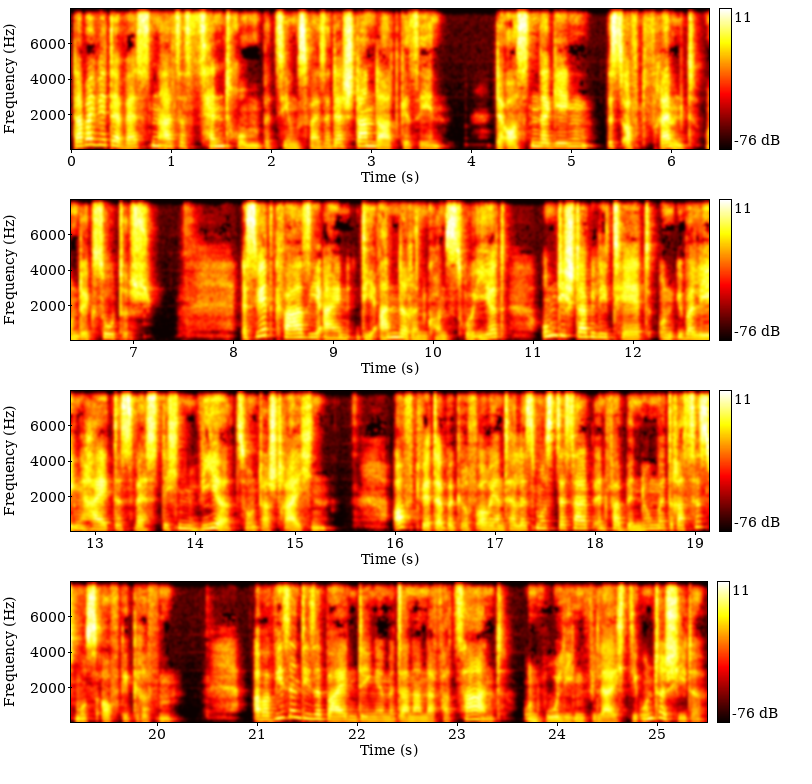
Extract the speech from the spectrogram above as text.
Dabei wird der Westen als das Zentrum bzw. der Standard gesehen. Der Osten dagegen ist oft fremd und exotisch. Es wird quasi ein die anderen konstruiert, um die Stabilität und Überlegenheit des westlichen Wir zu unterstreichen. Oft wird der Begriff Orientalismus deshalb in Verbindung mit Rassismus aufgegriffen. Aber wie sind diese beiden Dinge miteinander verzahnt und wo liegen vielleicht die Unterschiede?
